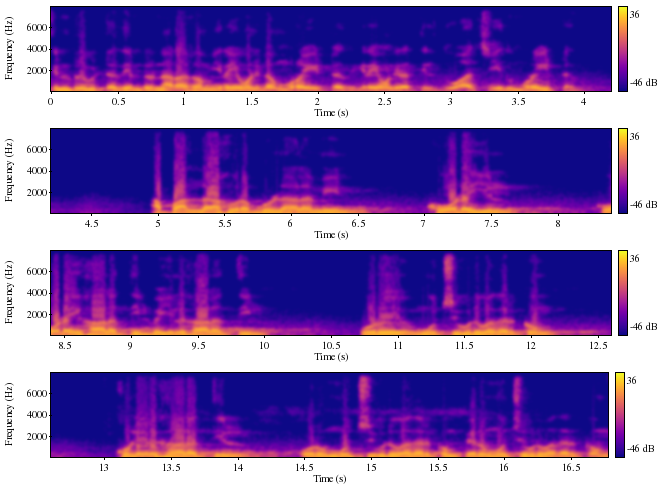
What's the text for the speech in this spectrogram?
தின்று விட்டது என்று நரகம் இறைவனிடம் முறையிட்டது. இறைவனிடத்தில் துவா செய்து முறையிட்டது. அப்போ அல்லாஹு ரப்புல் ஆலமீன் கோடையில் கோடை காலத்தில் வெயில் காலத்தில் ஒரு மூச்சு விடுவதற்கும் குளிர்காலத்தில் ஒரு மூச்சு விடுவதற்கும் பெருமூச்சு விடுவதற்கும்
